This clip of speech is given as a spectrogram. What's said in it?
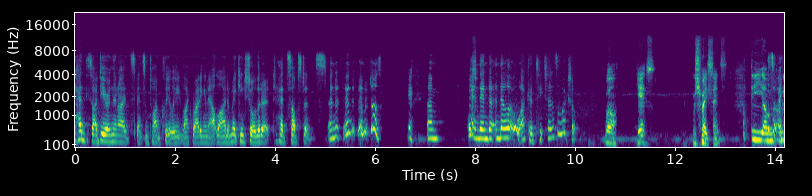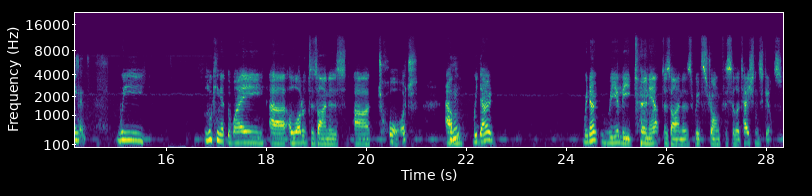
had this idea and then I spent some time clearly like writing an outline and making sure that it had substance and it, and it, and it does. Yeah. Um, yeah, and then and they're like, oh, I could teach that as a workshop. Well, yes, which makes sense. The um, Also I mean, sense. we looking at the way uh, a lot of designers are taught um, we don't we don't really turn out designers with strong facilitation skills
